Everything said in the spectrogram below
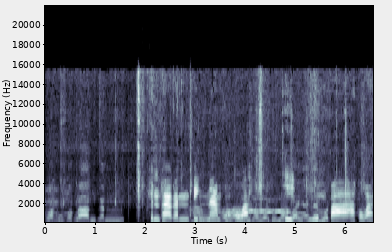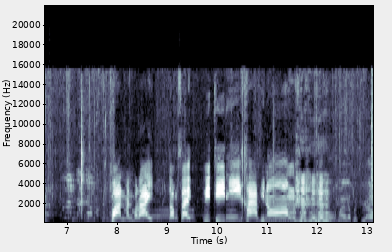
พวกลูกพวกหลานเพิ่นเพิ่นพากันติ่งน้ำออกเพราะว่าที่งุมปลาเพราะว่า หวานมันบ่ได้ ต้องใส่วิธีนี้ค่ะพี่น้องออกมาแล้วเพิ่นสิเอา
